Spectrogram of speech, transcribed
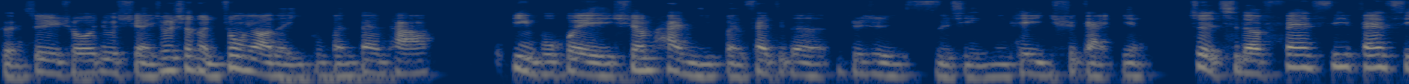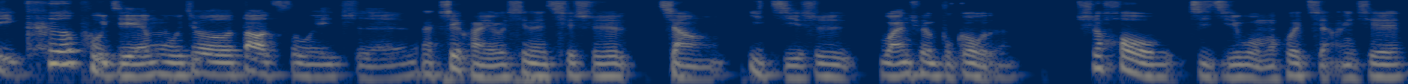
对，所以说就选秀是很重要的一部分，但它并不会宣判你本赛季的就是死刑，你可以去改变。这期的 Fancy Fancy 科普节目就到此为止。那这款游戏呢，其实讲一集是完全不够的，之后几集我们会讲一些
